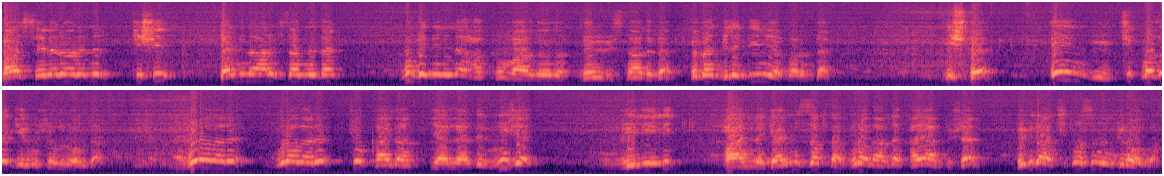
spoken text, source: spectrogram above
bazı şeyler öğrenir kişi, kendini Arif zanneder, bu bedenine hakkın varlığını verir, isnat eder ve ben dilediğimi yaparım der. İşte en büyük çıkmaza girmiş olur orada. Buraları, buraları çok kaygan yerlerdir. Nice velilik haline gelmiş zatlar buralarda kayar düşer ve bir daha çıkması mümkün olmaz.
